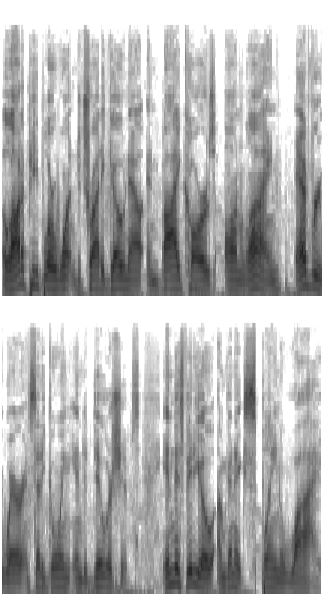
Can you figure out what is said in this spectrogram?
A lot of people are wanting to try to go now and buy cars online everywhere instead of going into dealerships. In this video, I'm going to explain why.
